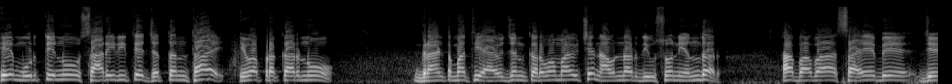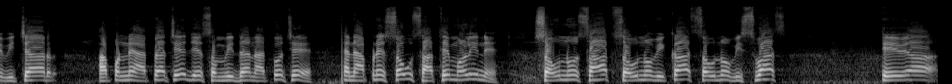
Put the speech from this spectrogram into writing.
એ મૂર્તિનું સારી રીતે જતન થાય એવા પ્રકારનું ગ્રાન્ટમાંથી આયોજન કરવામાં આવ્યું છે ને આવનાર દિવસોની અંદર આ બાબા સાહેબે જે વિચાર આપણને આપ્યા છે, જે સંવિધાન આપ્યો છે, એને આપણે સૌ સાથે મળીને, સૌનો સાથ, સૌનો વિકાસ, સૌનો વિશ્વાસ એવા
